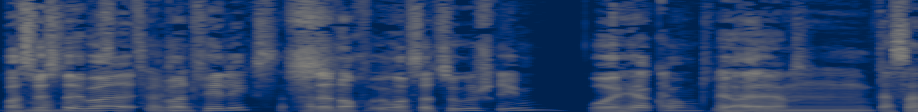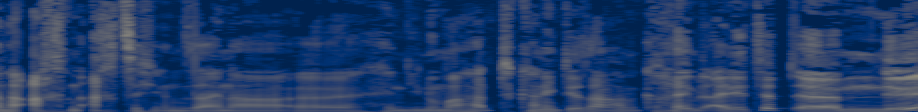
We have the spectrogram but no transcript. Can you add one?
Was wissen wir über, über den Felix? Hat er noch irgendwas dazu geschrieben, wo er herkommt? Wie ähm, alt? Dass er eine 88 in seiner äh, Handynummer hat, kann ich dir sagen. Hab ich gerade mit eingetippt. Ähm, nö,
